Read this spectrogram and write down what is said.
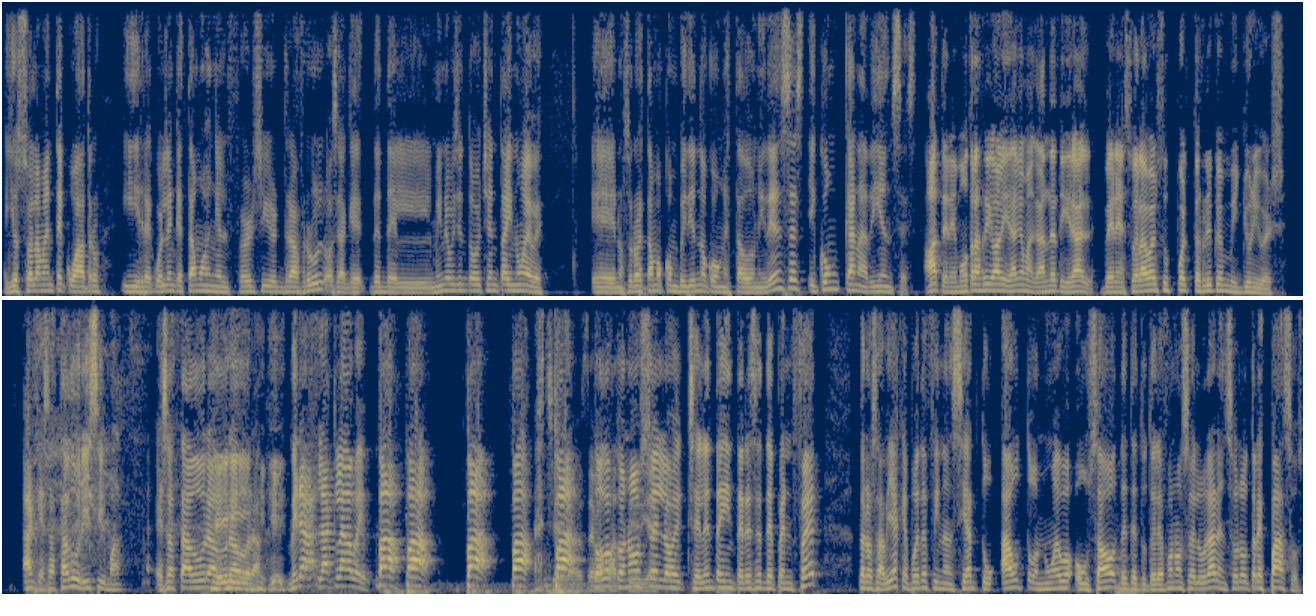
ellos solamente cuatro. Y recuerden que estamos en el First Year Draft Rule, o sea que desde el 1989 eh, nosotros estamos compitiendo con estadounidenses y con canadienses. Ah, tenemos otra rivalidad que me acaban de tirar. Venezuela versus Puerto Rico en mi Universe. Ah, que esa está durísima. Esa está dura, dura, dura. Mira, la clave, pa, pa, pa, pa, pa. Todos conocen los excelentes intereses de PenFed, pero ¿sabías que puedes financiar tu auto nuevo o usado desde tu teléfono celular en solo tres pasos?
